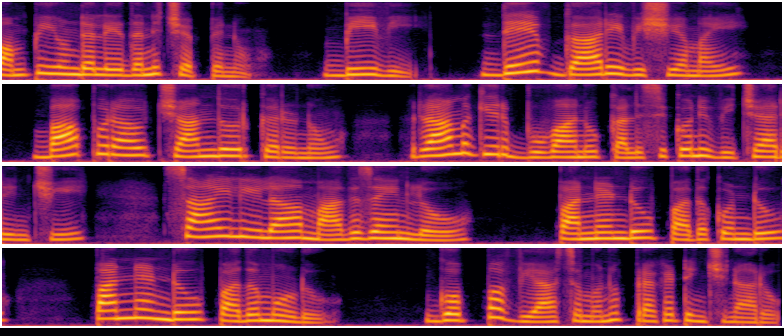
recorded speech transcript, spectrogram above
పంపియుండలేదని చెప్పెను. బీవి దేవ్ గారి విషయమై బాపురావు చాందోర్కరును రామగిర్ బువాను కలిసికొని విచారించి సాయిలీలా మాగజైన్లో పన్నెండు పదకొండు పన్నెండు పదమూడు గొప్ప వ్యాసమును ప్రకటించినారు.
